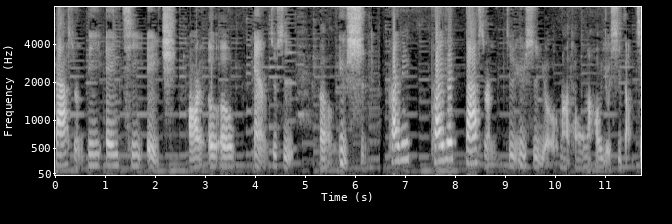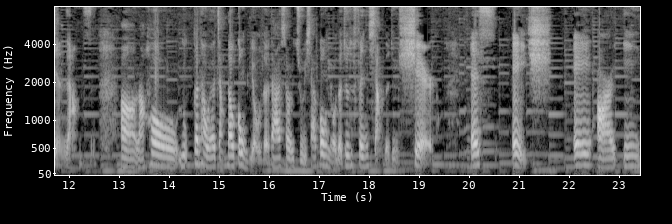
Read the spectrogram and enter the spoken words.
bathroom b a t h r o o m 就是呃浴室。private private bathroom 就是浴室有马桶，然后有洗澡间这样子。啊，然后如刚才我有讲到共有的，大家稍微注意一下，共有的就是分享的，就是 shared，s h a r e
